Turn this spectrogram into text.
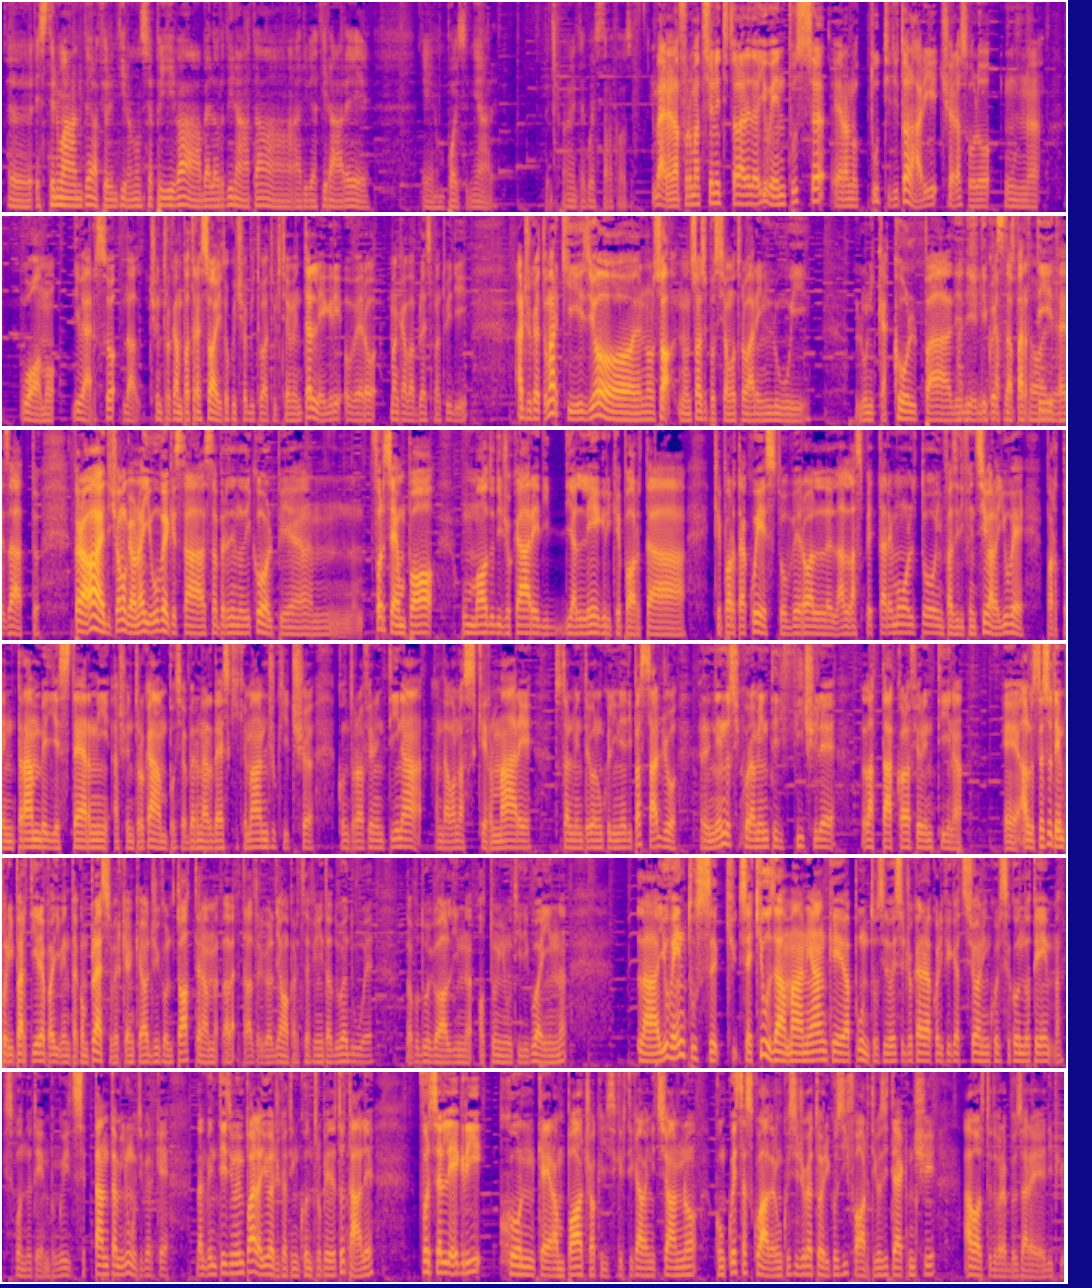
eh, estenuante, la Fiorentina non si apriva, bella ordinata, arrivi a tirare e, e non puoi segnare. Principalmente questa è la cosa. Beh, nella formazione titolare della Juventus erano tutti titolari, c'era solo un uomo diverso dal centrocampo a tre solito, cui ci ha abituati ultimamente Allegri, ovvero mancava Blaise Matuidi. Ha giocato Marchisio, non lo so, non so se possiamo trovare in lui l'unica colpa di, Ah, di- di questa partita, esatto. Però eh, diciamo che è una Juve che sta, sta perdendo dei colpi. ehm, forse è un po' un modo di giocare di, di Allegri che porta, che porta a questo, ovvero al- all'aspettare molto in fase difensiva. La Juve porta entrambi gli esterni a centrocampo, sia Bernardeschi che Mandzukic contro la Fiorentina andavano a schermare totalmente qualunque linea di passaggio, rendendo sicuramente difficile l'attacco alla Fiorentina. E allo stesso tempo ripartire poi diventa complesso perché anche oggi col Tottenham, vabbè, tra l'altro ricordiamo partita finita 2-2 dopo due gol in 8 minuti di Guain. La Juventus chi- si è chiusa, ma neanche appunto si dovesse giocare la qualificazione in quel secondo che secondo tempo, in quei 70 minuti perché dal ventesimo in poi la Juve ha giocato in contropiede totale. Forse Allegri, con, che era un po' ciò che gli si criticava inizio anno, con questa squadra, con questi giocatori così forti, così tecnici, a volte dovrebbe usare di più.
